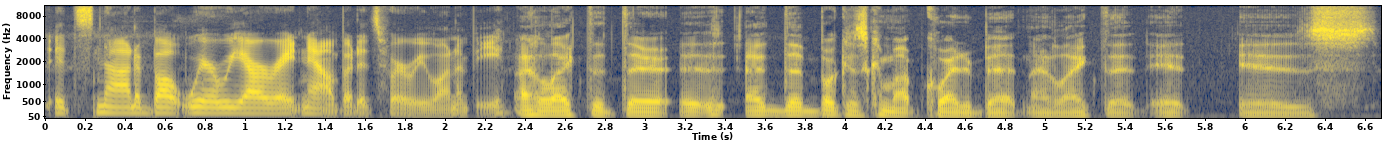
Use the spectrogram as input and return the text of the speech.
it's not about where we are right now, but it's where we want to be. I like that there. Uh, the book has come up quite a bit, and I like that it is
